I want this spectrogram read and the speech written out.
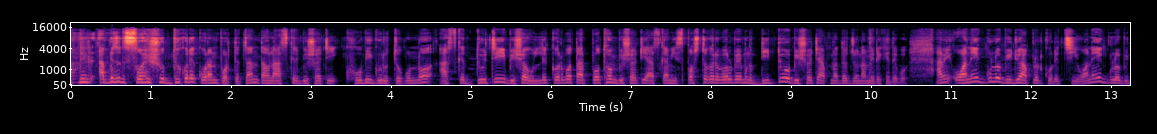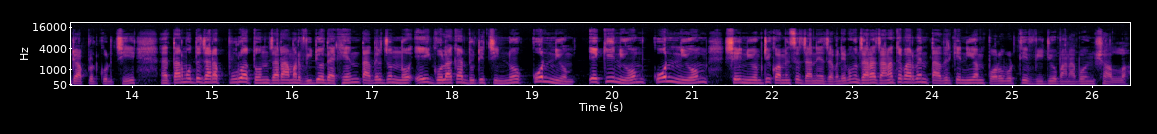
আপনি আপনি যদি সহি শুদ্ধ করে কোরআন পড়তে চান, তাহলে আজকের বিষয়টি খুবই গুরুত্বপূর্ণ। আজকে দুইটি বিষয় উল্লেখ করব। তার প্রথম বিষয়টি আজকে আমি স্পষ্ট করে বলব এবং দ্বিতীয় বিষয়টি আপনাদের জন্য আমি রেখে দেব। আমি অনেকগুলো ভিডিও আপলোড করেছি, অনেকগুলো ভিডিও আপলোড করেছি। তার মধ্যে যারা পুরাতন, যারা আমার ভিডিও দেখেন, তাদের জন্য এই গোলাকার দুটি চিহ্ন কোন নিয়ম, একই নিয়ম, কোন নিয়ম, সেই নিয়মটি কমেন্টসে জানিয়ে যাবেন এবং যারা জানাতে পারবেন, তাদেরকে নিয়ে আমি পরবর্তী ভিডিও বানাবো ইনশাআল্লাহ।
